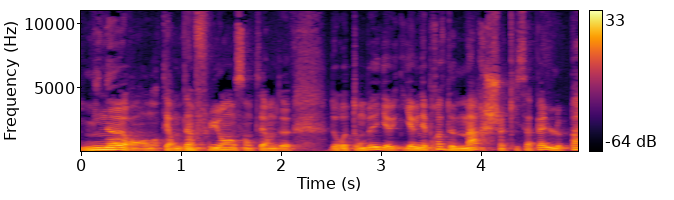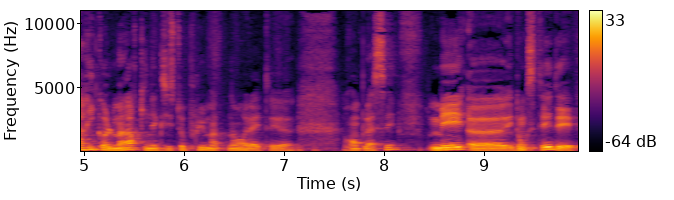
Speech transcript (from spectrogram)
mineure en, en termes d'influence, en termes de, de retombées. Il y, a, il y, a, une épreuve de marche qui s'appelle le Paris Colmar qui n'existe plus maintenant, elle a été euh, remplacée. Mais euh, et donc c'était des,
